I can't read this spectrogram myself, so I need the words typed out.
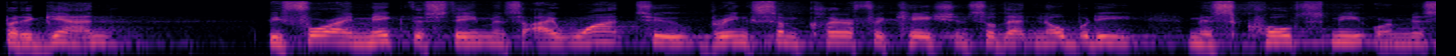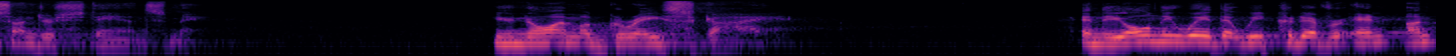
But again, before I make the statements, I want to bring some clarification so that nobody misquotes me or misunderstands me. You know, I'm a grace guy. And the only way that we could ever en- un-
